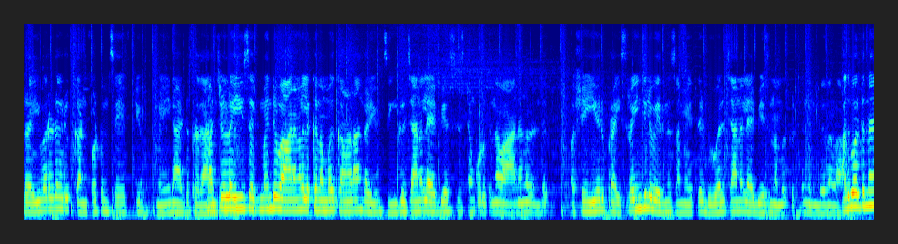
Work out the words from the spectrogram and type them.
ഡ്രൈവറുടെ ഒരു കംഫർട്ടും സേഫ്റ്റിയും മെയിനായിട്ട് പ്രധാന മറ്റുള്ള ഈ സെഗ്മെന്റ് വാഹനങ്ങളിലൊക്കെ നമുക്ക് കാണാൻ കഴിയും. Single channel I B S system കൊടുക്കുന്ന വാഹനങ്ങളുണ്ട്. പക്ഷേ ഈ ഒരു പ്രൈസ് റേഞ്ചിൽ വരുന്ന സമയത്ത് dual channel I B S നമുക്ക് കിട്ടുന്നുണ്ട് എന്നുള്ളതാണ്. അതുപോലെ തന്നെ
